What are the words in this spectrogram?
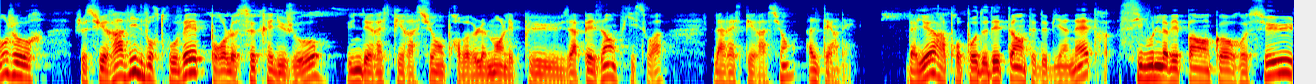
Bonjour, je suis ravi de vous retrouver pour le secret du jour, une des respirations probablement les plus apaisantes qui soit, la respiration alternée. D'ailleurs, à propos de détente et de bien-être, si vous ne l'avez pas encore reçu,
